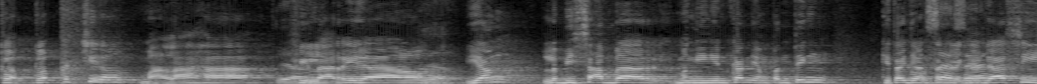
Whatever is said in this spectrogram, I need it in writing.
klub-klub kecil Malaha, Iya. Villarreal yang lebih sabar menginginkan yang penting kita jangan Proses, ya. terdegradasi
